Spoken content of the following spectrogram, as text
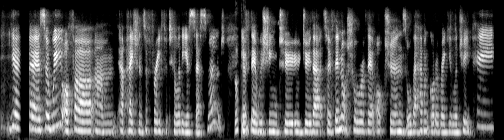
Yeah, so we offer um, our patients a free fertility assessment okay. if they're wishing to do that. So if they're not sure of their options or they haven't got a regular GP,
